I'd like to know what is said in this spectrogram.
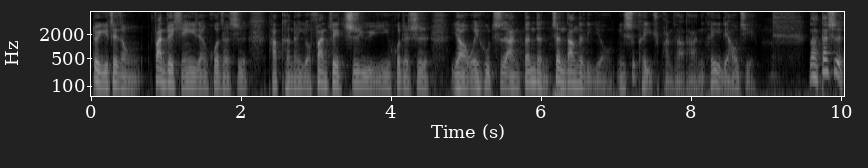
对于这种犯罪嫌疑人，或者是他可能有犯罪之余，或者是要维护治安等等正当的理由，你是可以去盘查他，你可以了解。那但是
